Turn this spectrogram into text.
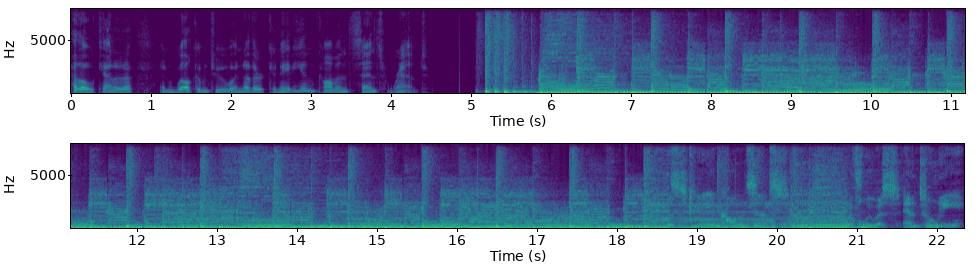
Hello, Canada, and welcome to another Canadian Common Sense Rant. This is Canadian Common Sense with Lewis and Tony.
